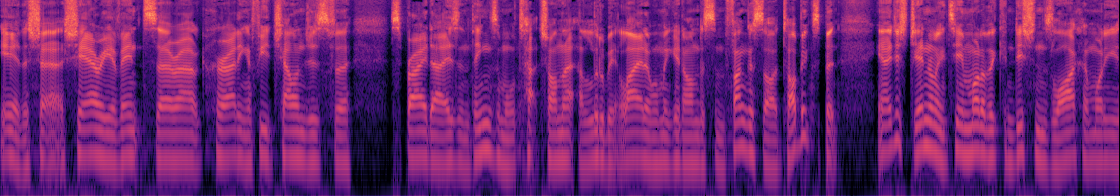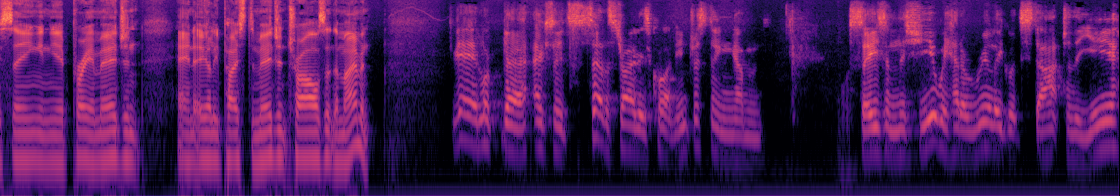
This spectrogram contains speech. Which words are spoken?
yeah, the sh- showery events are uh, creating a few challenges for spray days and things, and we'll touch on that a little bit later when we get on to some fungicide topics. But you know, just generally, Tim, what are the conditions like, and what are you seeing in your pre-emergent and early post-emergent trials at the moment? Yeah, look, uh, actually, South Australia is quite an interesting. Um, season this year. We had a really good start to the year,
